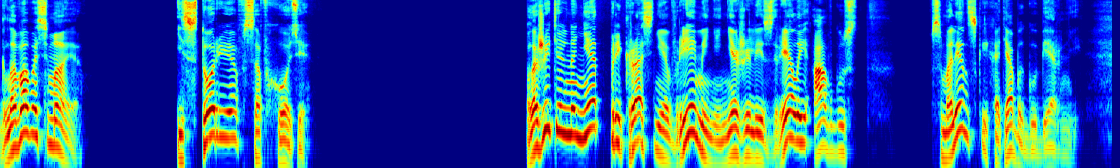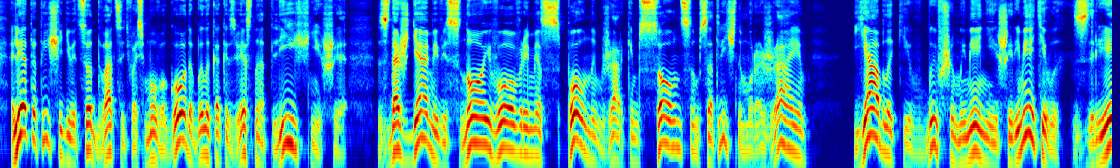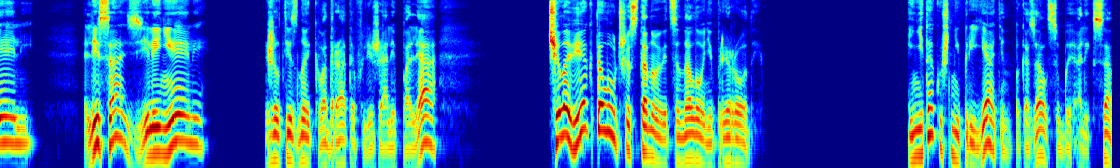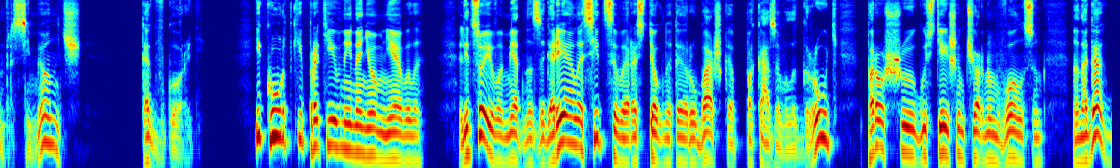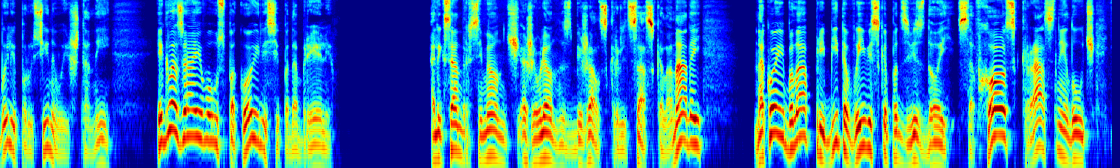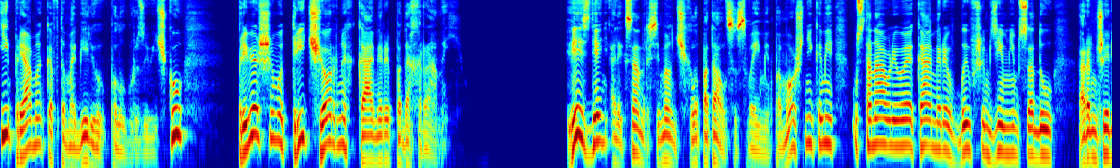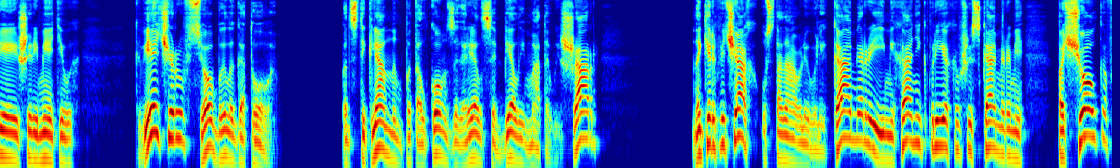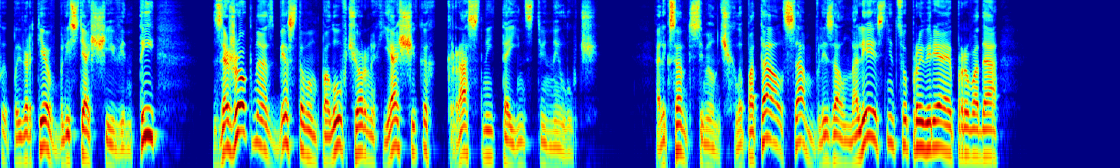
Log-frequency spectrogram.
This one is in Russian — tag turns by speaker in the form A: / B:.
A: Глава восьмая. История в совхозе. Положительно, нет прекраснее времени, нежели зрелый август в Смоленской хотя бы губернии. Лето 1928 года было, как известно, отличнейшее, с дождями весной вовремя, с полным жарким солнцем, с отличным урожаем — Яблоки в бывшем имении Шереметьевых зрели, леса зеленели, желтизной квадратов лежали поля. Человек-то лучше становится на лоне природы. И не так уж неприятен показался бы Александр Семенович, как в городе. И куртки противной на нем не было. Лицо его медно загорело, ситцевая расстегнутая рубашка показывала грудь, поросшую густейшим черным волосом, на ногах были парусиновые штаны, и глаза его успокоились и подобрели. Александр Семенович оживленно сбежал с крыльца с колоннадой, на коей была прибита вывеска под звездой «Совхоз Красный Луч» и прямо к автомобилю-полугрузовичку, привезшему три черных камеры под охраной. Весь день Александр Семенович хлопотал со своими помощниками, устанавливая камеры в бывшем зимнем саду оранжереи Шереметьевых. К вечеру все было готово. Под стеклянным потолком загорелся белый матовый шар. На кирпичах устанавливали камеры, и механик, приехавший с камерами, пощелкав и повертев блестящие винты, зажег на асбестовом полу в черных ящиках красный таинственный луч. Александр Семенович хлопотал, сам влезал на лестницу, проверяя провода —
